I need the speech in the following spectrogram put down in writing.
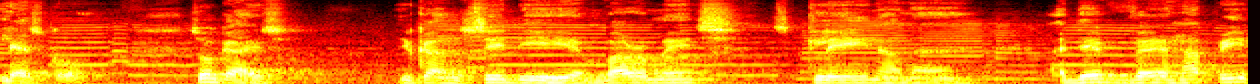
Let's go. So guys, you can see the environment is clean and uh, I did very happy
